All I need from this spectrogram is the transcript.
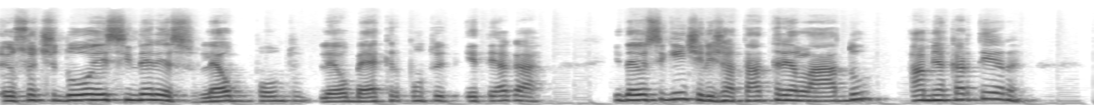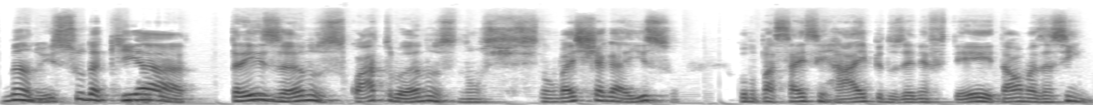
eu só te dou esse endereço, leo.leobecker.eth. E daí é o seguinte, ele já tá atrelado à minha carteira. Mano, isso daqui a três anos, quatro anos, não, não vai chegar a isso, quando passar esse hype dos NFT e tal, mas assim,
